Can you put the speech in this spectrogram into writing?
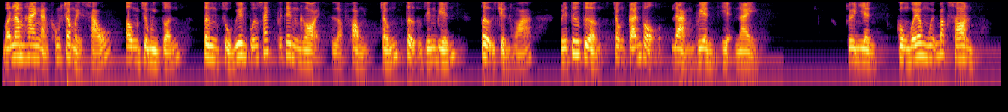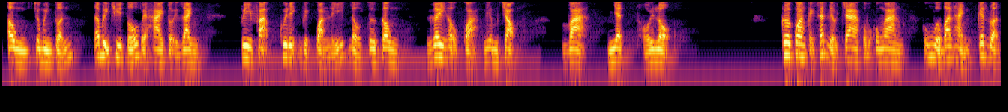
Vào năm 2016, ông Trương Minh Tuấn từng chủ biên cuốn sách với tên gọi là Phòng chống tự diễn biến, tự chuyển hóa về tư tưởng trong cán bộ đảng viên hiện nay. Tuy nhiên, cùng với ông Nguyễn Bắc Son, ông Trương Minh Tuấn đã bị truy tố về hai tội danh vi phạm quy định về quản lý đầu tư công gây hậu quả nghiêm trọng và nhận hối lộ. Cơ quan Cảnh sát điều tra của Bộ Công an cũng vừa ban hành kết luận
